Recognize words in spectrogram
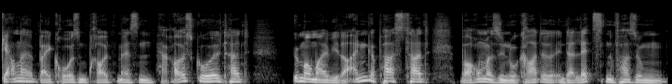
gerne bei großen Brautmessen herausgeholt hat immer mal wieder angepasst hat. Warum er sie nur gerade in der letzten Fassung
